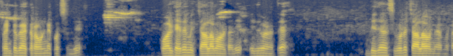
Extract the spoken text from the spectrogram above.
Front back round neck వస్తుంది. క్వాలిటీ అయితే మీకు చాలా బాగుంటుంది. ఇది కూడా అయితే డిజైన్స్ కూడా చాలా ఉన్నాయి అనమాట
